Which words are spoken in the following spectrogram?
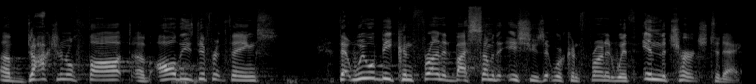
of doctrinal thought, of all these different things, that we will be confronted by some of the issues that we're confronted with in the church today.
